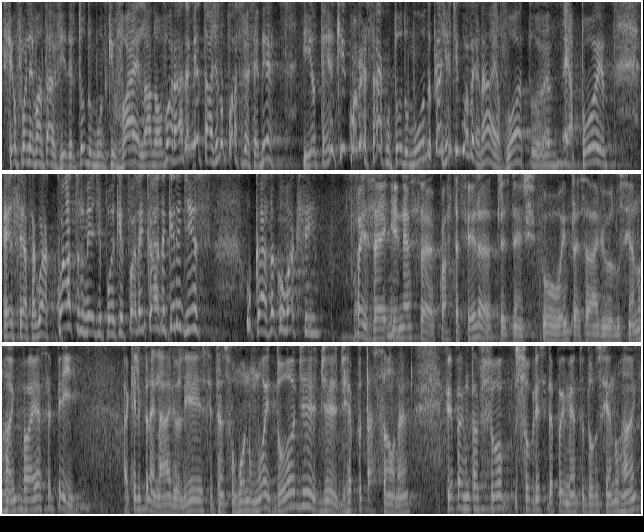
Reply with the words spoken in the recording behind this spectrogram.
se eu for levantar a vida de todo mundo que vai lá no Alvorada, metade eu não posso receber. E eu tenho que conversar com todo mundo para a gente governar. É voto, é, é apoio, é etc. Agora, quatro meses depois que foi lá em casa, que ele disse o caso da Covaxin. Pois é, e nessa quarta-feira, presidente, o empresário Luciano Hang vai à CPI. Aquele plenário ali se transformou num moedor de, de, de reputação, né? Queria perguntar para o senhor sobre esse depoimento do Luciano Hang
